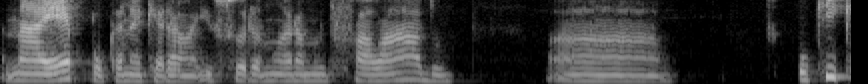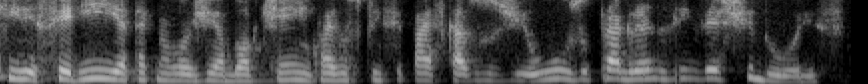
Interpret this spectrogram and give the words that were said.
na época, né, que era, isso não era muito falado, uh, o que, que seria a tecnologia blockchain, quais os principais casos de uso para grandes investidores,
